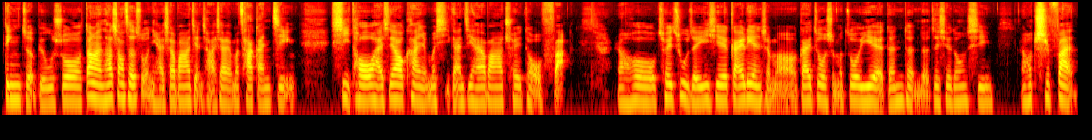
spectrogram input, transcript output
盯着。比如说，当然他上厕所，你还是要帮他检查一下有没有擦干净；洗头还是要看有没有洗干净，还要帮他吹头发，然后催促着一些该练什么、该做什么作业等等的这些东西。然后吃饭，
